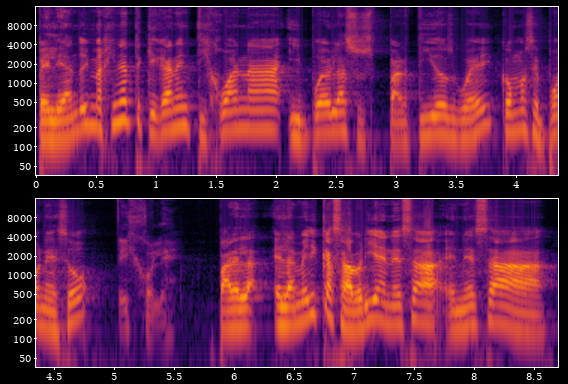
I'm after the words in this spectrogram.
peleando. Imagínate que ganen Tijuana y Puebla sus partidos, güey. ¿Cómo se pone eso? Híjole. Para el, América sabría en esa, en esa,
